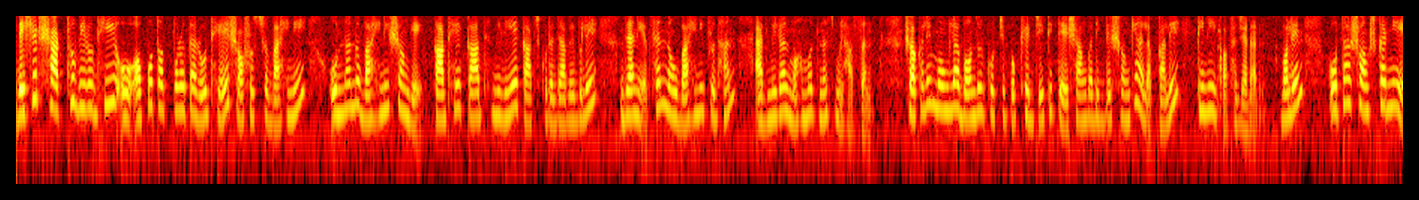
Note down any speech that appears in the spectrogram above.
দেশের স্বার্থ বিরোধী ও অপতৎপরতা রোধে সশস্ত্র বাহিনী, অন্যান্য বাহিনীর সঙ্গে কাঁধে কাঁধ মিলিয়ে কাজ করে যাবে বলে জানিয়েছেন নৌবাহিনী প্রধান অ্যাডমিরাল মোহাম্মদ নাসমুল হাসান। সকালে মোংলা বন্দর কর্তৃপক্ষের জেটিতে সাংবাদিকদের সঙ্গে আলাপকালে তিনি এই কথা জানান। বলেন, কোটা সংস্কার নিয়ে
